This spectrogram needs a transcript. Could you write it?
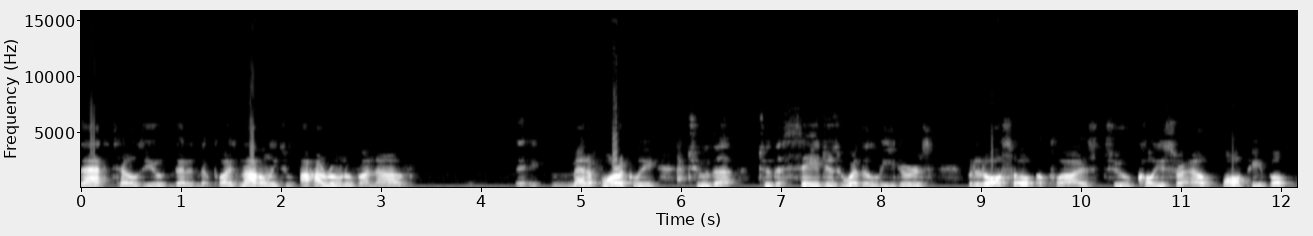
that tells you that it applies not only to Aharon Uvanav, metaphorically to the to the sages who are the leaders, but it also applies to Kol Yisrael, all people,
